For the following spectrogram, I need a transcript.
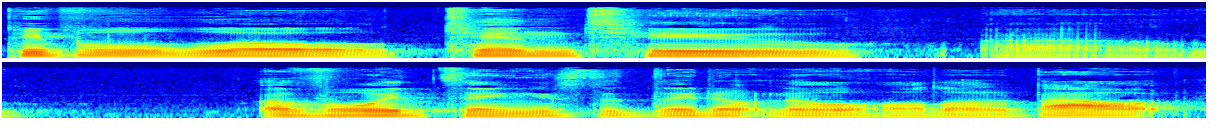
people will tend to um, avoid things that they don't know a whole lot about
